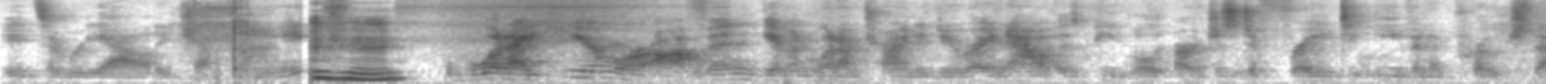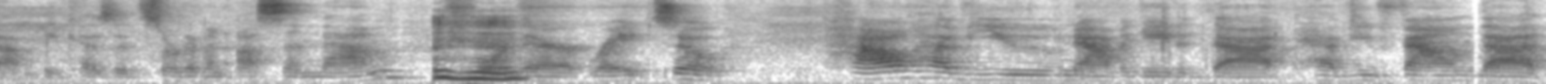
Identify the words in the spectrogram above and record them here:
it's a reality check for me. Mm-hmm. What I hear more often, given what I'm trying to do right now, is people are just afraid to even approach them because it's sort of an us and them or they're right. So how have you navigated that? Have you found that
